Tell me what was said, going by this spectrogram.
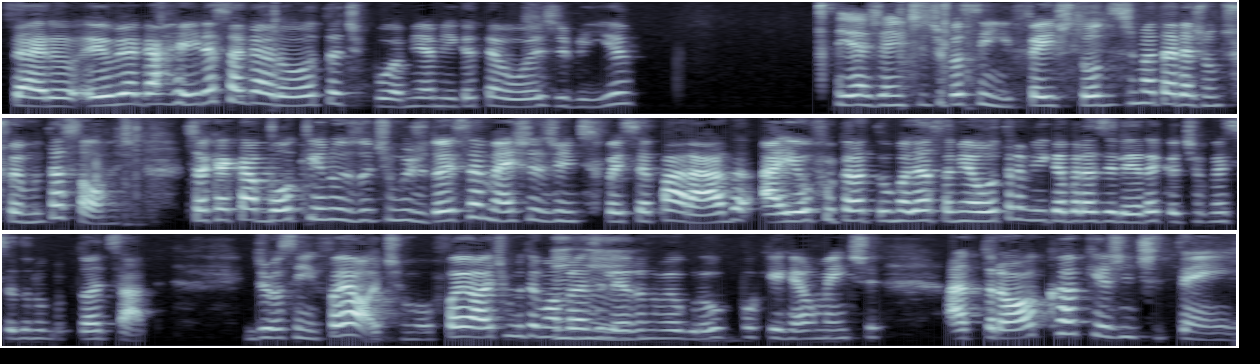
Sério, eu me agarrei nessa garota, tipo, a minha amiga até hoje, Bia. E a gente, tipo assim, fez todas as matérias juntos, foi muita sorte. Só que acabou que nos últimos dois semestres a gente foi separada. Aí eu fui pra turma dessa minha outra amiga brasileira que eu tinha conhecido no grupo do WhatsApp. Tipo assim, foi ótimo. Foi ótimo ter uma Uhum. brasileira no meu grupo, porque realmente a troca que a gente tem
